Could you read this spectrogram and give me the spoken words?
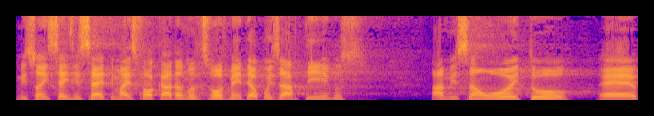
Missões 6 e 7 mais focada no desenvolvimento de alguns artigos. A missão 8 é,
